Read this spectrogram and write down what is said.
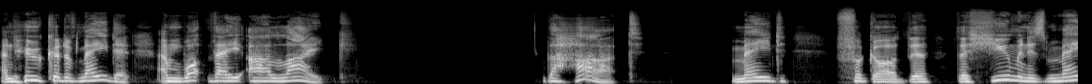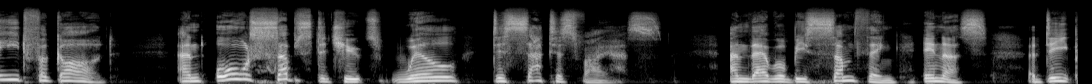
and who could have made it and what they are like? The heart made for God, the, the human is made for God, and all substitutes will dissatisfy us. And there will be something in us, a deep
